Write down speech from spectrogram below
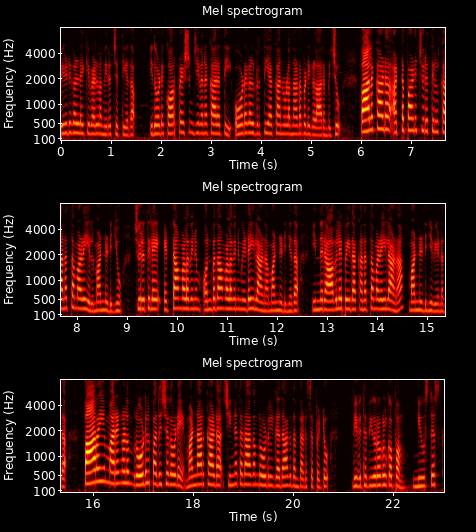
വീടുകളിലേക്ക് വെള്ളം ഇരച്ചെത്തിയത്. ഇതോടെ കോർപ്പറേഷൻ ജീവനക്കാരെത്തി ഓടകൾ വൃത്തിയാക്കാനുള്ള നടപടികൾ ആരംഭിച്ചു. പാലക്കാട് അട്ടപ്പാടി ചുരത്തിൽ കനത്ത മഴയിൽ മണ്ണിടിഞ്ഞു. ചുരത്തിലെ എട്ടാം വളവിനും ഒൻപതാം വളവിനും ഇടയിലാണ് മണ്ണിടിഞ്ഞത്. ഇന്ന് രാവിലെ പെയ്ത കനത്ത മഴയിലാണ് മണ്ണിടിഞ്ഞു വീണത്. പാറയും മരങ്ങളും റോഡിൽ പതിച്ചതോടെ മണ്ണാർക്കാട് ചിന്നത്തടാകം റോഡിൽ ഗതാഗതം തടസ്സപ്പെട്ടു. വിവിധ ബ്യൂറോകൾക്കൊപ്പം ന്യൂസ് ഡെസ്ക്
